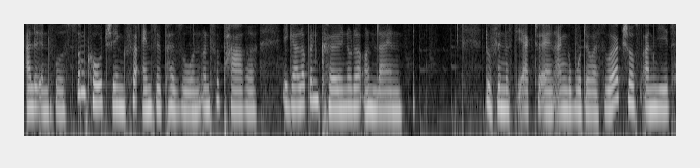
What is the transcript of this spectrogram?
alle Infos zum Coaching für Einzelpersonen und für Paare, egal ob in Köln oder online. Du findest die aktuellen Angebote, was Workshops angeht.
